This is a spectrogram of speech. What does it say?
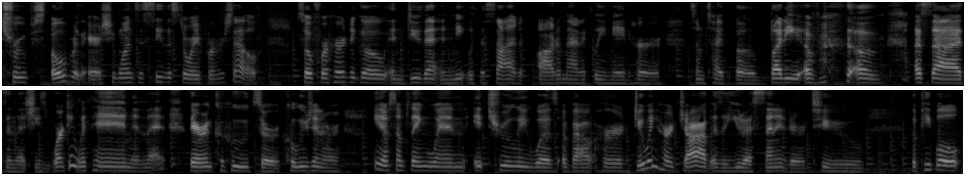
troops over there. She wanted to see the story for herself. So for her to go and do that and meet with Assad automatically made her some type of buddy of of Assad's and that she's working with him and that they're in cahoots or collusion or you know something when it truly was about her doing her job as a US senator to the people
